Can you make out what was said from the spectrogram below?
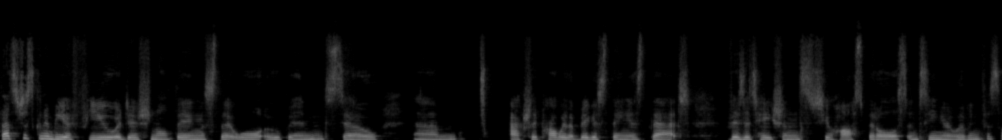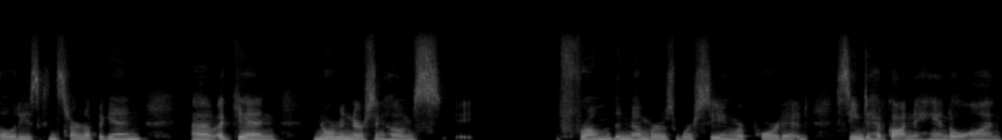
that's just going to be a few additional things that will open. So, um, actually, probably the biggest thing is that visitations to hospitals and senior living facilities can start up again. Um, again, Norman nursing homes, from the numbers we're seeing reported, seem to have gotten a handle on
